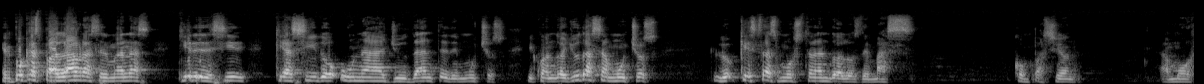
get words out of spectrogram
En pocas palabras, hermanas, quiere decir que ha sido una ayudante de muchos. Y cuando ayudas a muchos, lo que estás mostrando a los demás? Compasión, amor.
